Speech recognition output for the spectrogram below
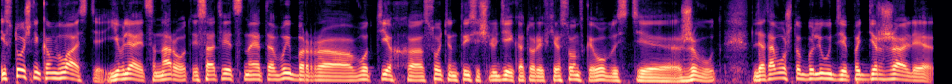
источником власти является народ, и, соответственно, это выбор э, вот тех э, сотен тысяч людей, которые в Херсонской области живут, для того, чтобы люди поддержали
